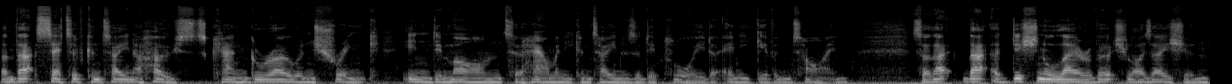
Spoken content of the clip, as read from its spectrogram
And that set of container hosts can grow and shrink in demand to how many containers are deployed at any given time. So that, that additional layer of virtualization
